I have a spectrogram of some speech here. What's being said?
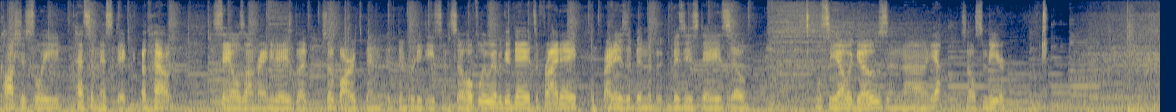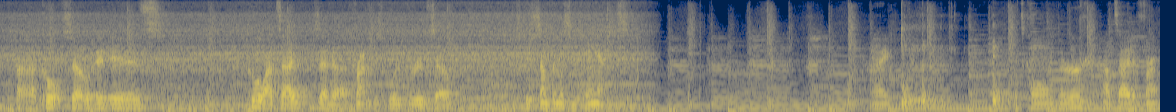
cautiously pessimistic about sales on rainy days, but so far it's been it's been pretty decent. So hopefully we have a good day. It's a Friday. Fridays have been the busiest days, so we'll see how it goes and uh, yeah, sell some beer. Uh, cool. So it is cool outside. Said uh, front just blew through, so let's do something with some cans. All right. It's colder outside. The front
